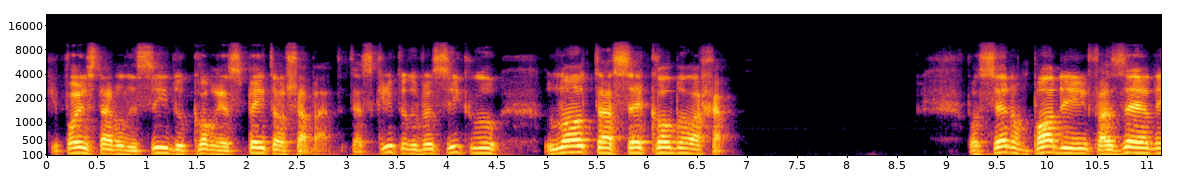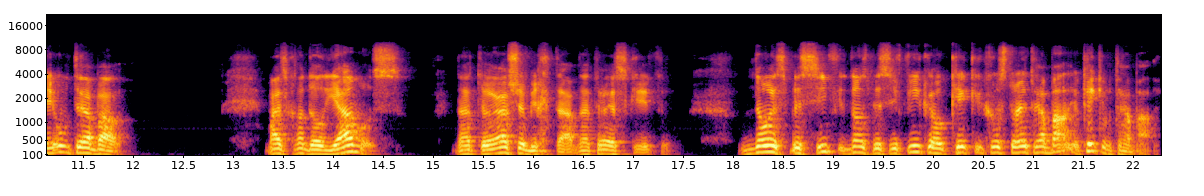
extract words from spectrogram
que foi estabelecido com respeito ao Shabat. Está escrito no versículo lotase kol melachá. Você não pode fazer nenhum trabalho. Mas quando olhamos na Torá Shebichtav, na Torá escrito, não especifica, não especifica o que, que constrói trabalho, o que, que é o trabalho.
